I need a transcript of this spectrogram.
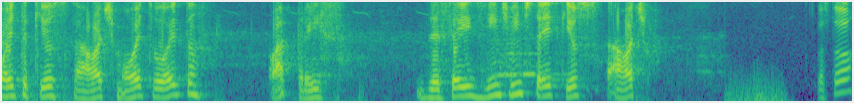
Oito kills, tá ótimo. Oito, oito. Quatro, três. 16, 20, 23 kills, tá ótimo. Gostou?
